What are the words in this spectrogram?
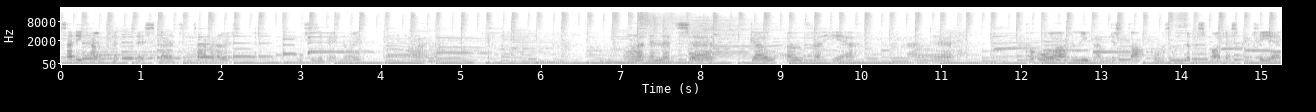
Sadly, you can't collect the skeleton's arrows, which is a bit annoying. Alright then. Alright then, let's uh, go over here and uh, put all our loot that we just got. Oh, there's another spider. Let's quickly uh,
